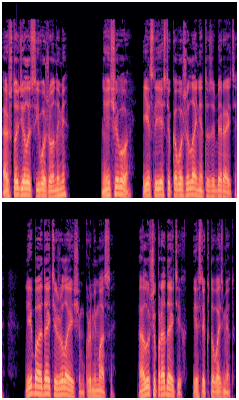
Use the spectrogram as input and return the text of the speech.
А что делать с его женами? Ничего, если есть у кого желание, то забирайте. Либо отдайте желающим, кроме массы. А лучше продайте их, если кто возьмет.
